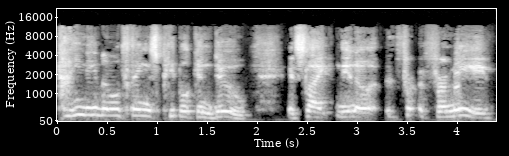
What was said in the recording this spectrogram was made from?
tiny little things people can do. It's like, you know, for, for me,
